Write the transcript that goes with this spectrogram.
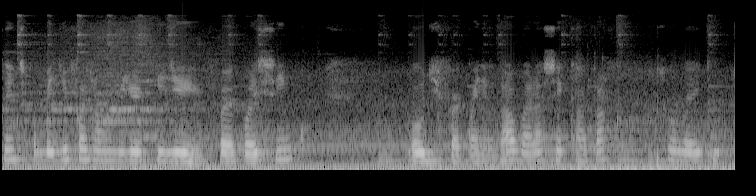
Gente, acabei de fazer um vídeo aqui de Far Cry 5 ou de Far Cry New vai lá secar, tá? Deixa eu ver aqui.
